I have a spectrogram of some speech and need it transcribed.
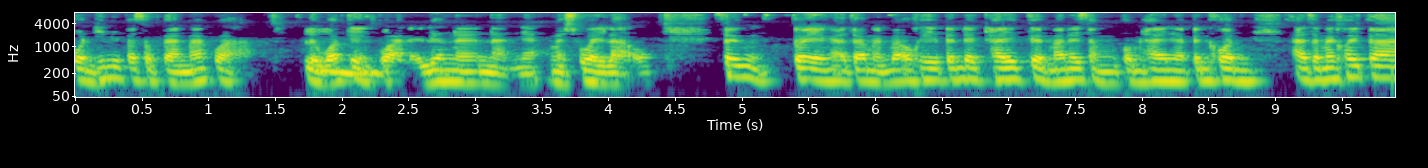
คนที่มีประสบการณ์มากกว่า หรือว่าเก่งกว่าในเรื่องนั้นๆเนี่ยมาช่วยเรา ซึ่งตัวเองอาจจะเหมือนว่าโอเค เป็นเด็กไทยเกิดมาในสังคมไทยเนี่ยเป็นคนอาจจะไม่ค่อยกล้า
